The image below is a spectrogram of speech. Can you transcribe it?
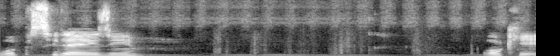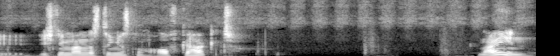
Whoopsie Daisy. Okay, ich nehme an, das Ding ist noch aufgehackt. Nein!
